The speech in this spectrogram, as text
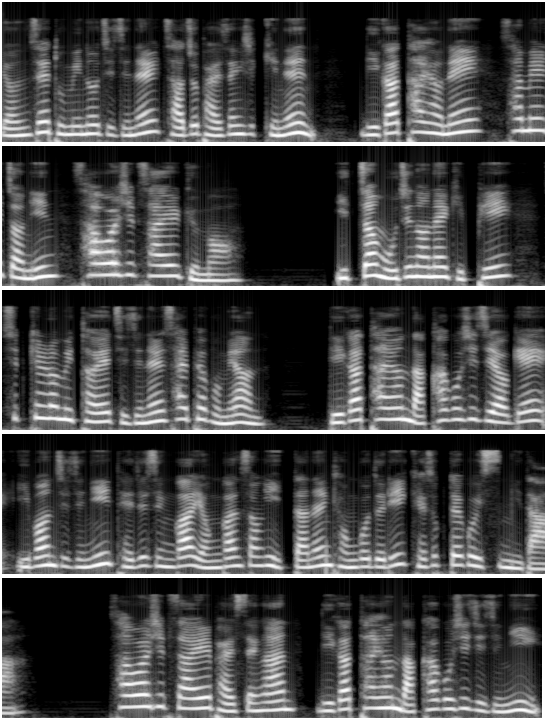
연세 도미노 지진을 자주 발생시키는 니가타현의 3일 전인 4월 14일 규모 2.5진원의 깊이 10km의 지진을 살펴보면 니가타현 나카고시 지역에 이번 지진이 대지진과 연관성이 있다는 경고들이 계속되고 있습니다. 4월 14일 발생한 니가타현 나카고시 지진이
